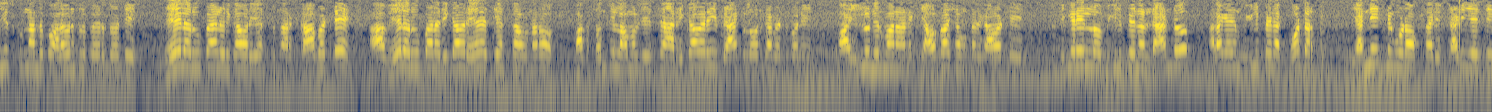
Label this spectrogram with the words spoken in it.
తీసుకున్నందుకు అలవెన్సుల పేరుతోటి వేల రూపాయలు రికవర్ చేస్తున్నారు. కాబట్టే ఆ వేల రూపాయల రికవరీ ఏదైతే చేస్తా ఉన్నారో మాకు సొంత ఇల్లు అమలు చేస్తే ఆ రికవరీ బ్యాంక్ లోన్గా పెట్టుకుని మా ఇల్లు నిర్మాణానికి అవకాశం ఉంటుంది కాబట్టి సింగరేణిలో మిగిలిపోయిన ల్యాండ్ అలాగే మిగిలిపోయిన కోటర్స్ ఇవన్నింటిని కూడా ఒకసారి స్టడీ చేసి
